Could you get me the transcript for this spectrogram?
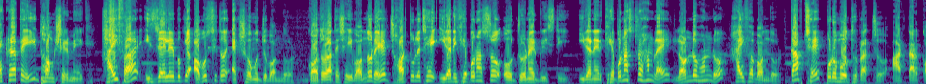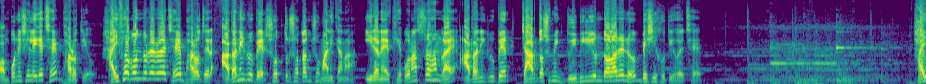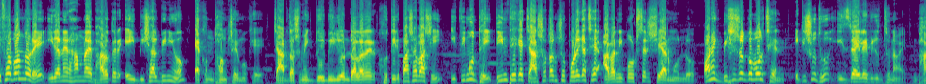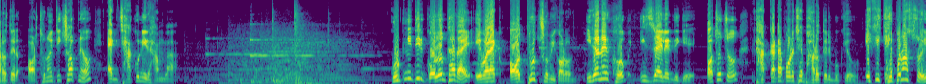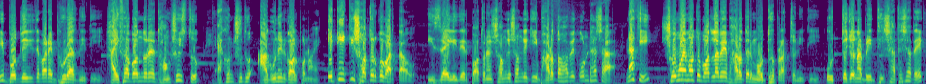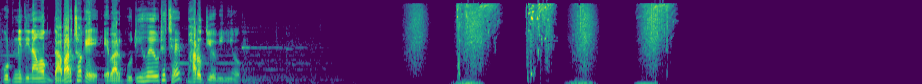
এক রাতেই ধ্বংসের মেঘ। হাইফা ইসরায়েলের বুকে অবস্থিত এক সমুদ্র বন্দর। গত রাতে সেই বন্দরে ঝড় তুলেছে ইরানি ক্ষেপণাস্ত্র ও ড্রোনের বৃষ্টি। ইরানের ক্ষেপণাস্ত্র হামলায় লন্ডভন্ড হাইফা বন্দর। কাঁপছে পুরো মধ্যপ্রাচ্য, আর তার কম্পন এসে লেগেছে ভারতীয়। হাইফা বন্দরে রয়েছে ভারতের আদানি গ্রুপের সত্তর শতাংশ মালিকানা। ইরানের ক্ষেপণাস্ত্র হামলায় আদানি গ্রুপের চার দশমিক দুই বিলিয়ন ডলারেরও বেশি ক্ষতি হয়েছে। হাইফা বন্দরে ইরানের হামলায় ভারতের এই বিশাল বিনিয়োগ এখন ধ্বংসের মুখে। চার দশমিক দুই বিলিয়ন ডলারের ক্ষতির পাশাপাশি ইতিমধ্যেই তিন থেকে চার শতাংশ পড়ে গেছে আদানি পোর্টসের শেয়ার মূল্য। অনেক বিশেষজ্ঞ বলছেন, এটি শুধু ইসরায়েলের বিরুদ্ধে নয়, ভারতের অর্থনৈতিক স্বপ্নেও এক ঝাঁকুনির হামলা। কূটনীতির গোলকধাঁধায় এবার এক অদ্ভুত সমীকরণ। ইরানের ক্ষোভ ইসরায়েলের দিকে। অথচ ধাক্কাটা পড়েছে ভারতের বুকেও। একটি ক্ষেপণাস্ত্রই বদলে দিতে পারে ভূরাজনীতি হাইফা বন্দরের ধ্বংসস্তূপ এখন শুধু আগুনের গল্প নয়। এটি একটি সতর্ক বার্তাও ইসরায়েলিদের পতনের সঙ্গে সঙ্গে কি ভারত হবে কোণঠাসা নাকি সময় মতো বদলাবে ভারতের মধ্যপ্রাচ্য নীতি? উত্তেজনা বৃদ্ধির সাথে সাথে কূটনীতি নামক দাবার ছকে এবার গুটি হয়ে উঠেছে ভারতীয় বিনিয়োগ।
